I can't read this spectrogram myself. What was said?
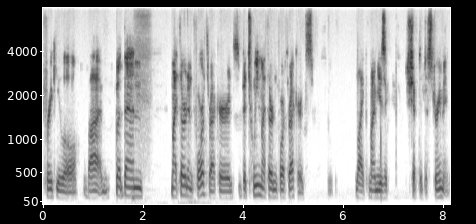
freaky little vibe. But then my third and fourth records, between my third and fourth records, like my music shifted to streaming,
